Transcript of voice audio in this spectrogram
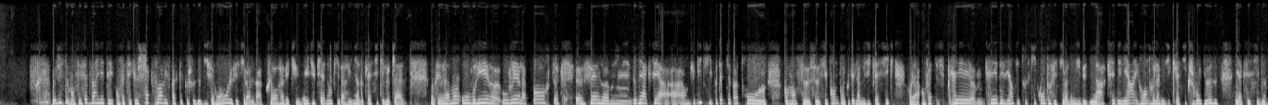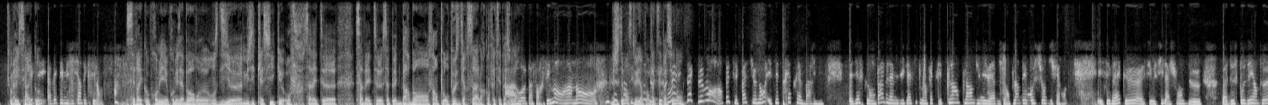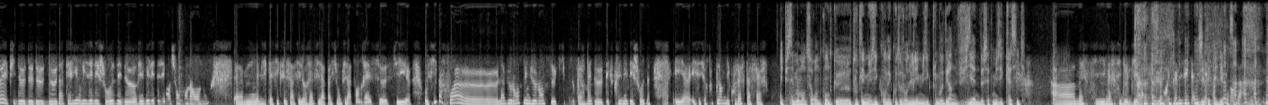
Mais justement, c'est cette variété. En fait, c'est que chaque soir, il se passe quelque chose de différent. Le festival va clore avec une nuit du piano qui va réunir le classique et le jazz. Donc, c'est vraiment ouvrir, euh, ouvrir la porte, euh, faire euh, donner accès à, à- à un public qui peut-être ne sait pas trop euh, comment se se- s'y prendre pour écouter de la musique classique. Voilà. En fait, créer, euh, créer des liens, c'est tout ce qui compte au festival de musique de Dinard. Créer des liens et rendre la musique classique joyeuse et accessible. Bah oui, c'est vrai Avec, des, avec des musiciens d'excellence. c'est vrai qu'au premier, au premier abord, euh, on se dit euh, musique classique, oh, ça va être, euh, ça va être, euh, ça peut être barbant. Enfin, on peut, on peut se dire ça, alors qu'en fait, c'est Ah passionnant. ouais, pas forcément, hein, non. Mais justement, ce que je veux dire, en fait, c'est passionnant. Exactement. En fait, c'est passionnant et c'est très très varié. C'est-à-dire qu'on parle de la musique classique, mais en fait, c'est plein plein d'univers différents, plein d'émotions différentes. Et c'est vrai que euh, c'est aussi la chance de bah, de se poser un peu et puis de d'intérioriser les choses et de révéler des émotions qu'on a en nous. Euh, la musique classique, c'est ça, c'est le rêve, c'est la passion, c'est la tendresse, c'est aussi parfois euh, la violence, mais une violence euh, qui nous permet de- d'exprimer des choses. Et, euh, et c'est surtout plein de découvertes à faire. Et puis c'est le moment de se rendre compte que toutes les musiques qu'on écoute aujourd'hui, les musiques plus modernes, viennent de cette musique classique. Ah, merci, merci de le dire. Elle payé pour ça.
